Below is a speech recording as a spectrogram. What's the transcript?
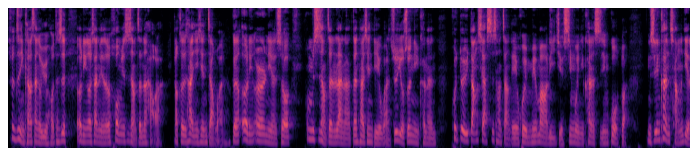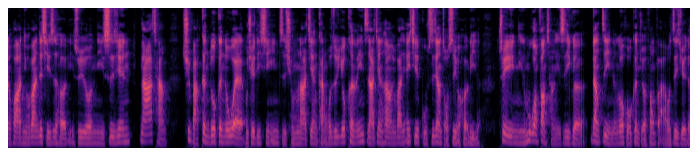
甚至你看到三个月后，但是二零二三年的时候，后面市场真的好了，那可是它已经先涨完，跟二零二二年的时候，后面市场真的烂了，但它先跌完，所以有时候你可能会对于当下市场涨跌会没有办法理解，是因为你看的时间过短。你时间看长一点的话，你会发现这其实是合理。所以说你时间拉长，去把更多更多未来的不确定性因子全部拿进来看，或者有可能因子拿进来看，你会发现，哎，其实股市这样走是有合理的。所以你的目光放长也是一个让自己能够活更久的方法，我自己觉得。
